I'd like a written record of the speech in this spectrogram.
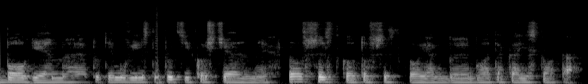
Bogiem, e, tutaj mówię instytucji kościelnych, to wszystko, to wszystko jakby była taka istota.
